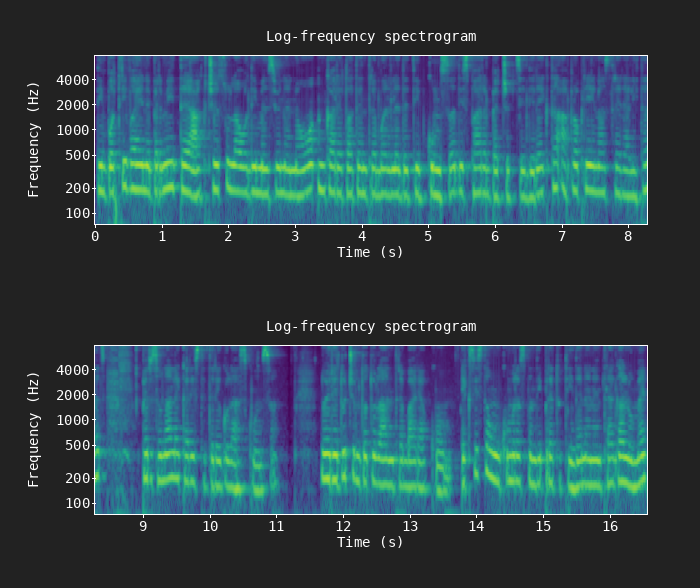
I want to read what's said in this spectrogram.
Din potriva, ei ne permite accesul la o dimensiune nouă în care toate întrebările de tip cum să dispar în percepție directă a propriei noastre realități personale care este de regulă ascunsă. Noi reducem totul la întrebarea cum. Există un cum răspândit pretutindeni în întreaga lume,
